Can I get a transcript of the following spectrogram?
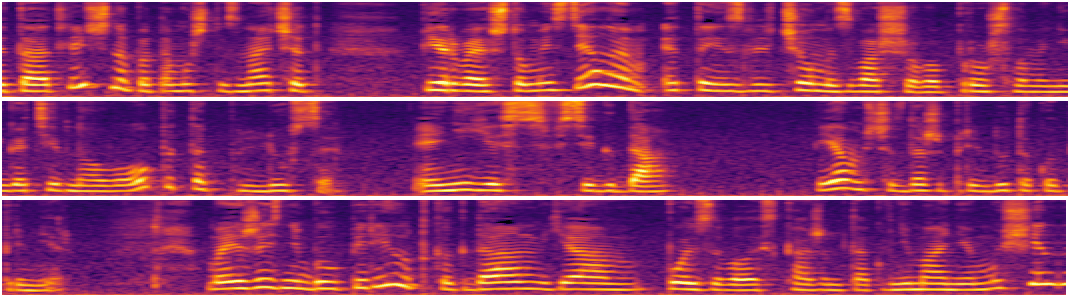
Это отлично, потому что, значит, первое, что мы сделаем, это извлечем из вашего прошлого негативного опыта плюсы. И они есть всегда. Я вам сейчас даже приведу такой пример. В моей жизни был период, когда я пользовалась, скажем так, вниманием мужчин,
